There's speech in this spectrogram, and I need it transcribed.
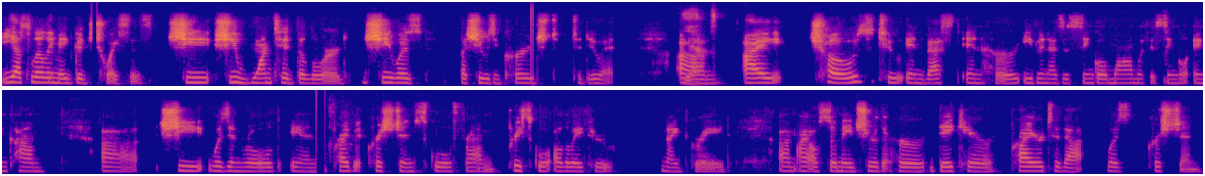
yes lily made good choices. She she wanted the lord. She was but she was encouraged to do it. Um i chose to invest in her even as a single mom with a single income. Uh, she was enrolled in private christian school from preschool all the way through ninth grade. Um, I also made sure that her daycare prior to that was Christian.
